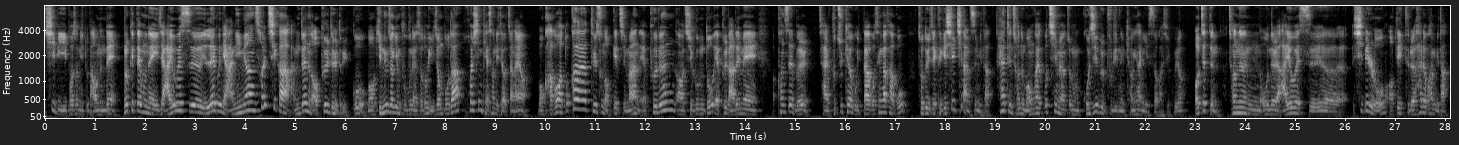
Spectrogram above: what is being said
12 버전이 또 나오는데 그렇기 때문에 이제 iOS 11이 아니면 설치가 안 되는 어플들도 있고 뭐 기능적인 부분에서도 이전보다 훨씬 개선이 되었잖아요. 뭐 과거와 똑같을 수는 없겠지만 애플은 어 지금도 애플 나름의 컨셉을 잘 구축해오고 있다고 생각하고 저도 이제 그게 싫진 않습니다. 하여튼 저는 뭔가에 꽂히면 좀 고집을 부리는 경향이 있어 가지고요. 어쨌든 저는 오늘 iOS 11로 업데이트를 하려고 합니다.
